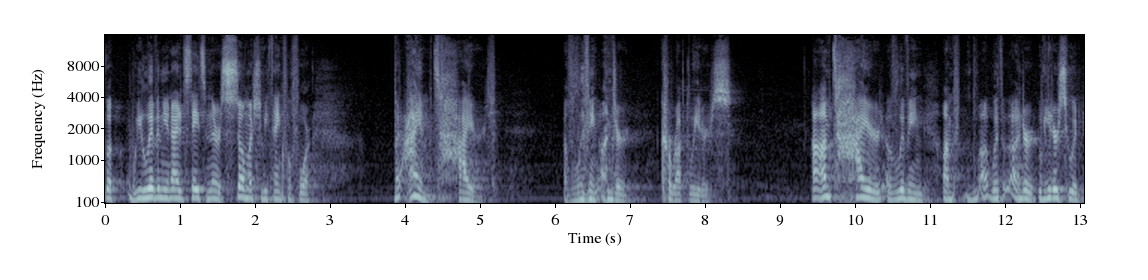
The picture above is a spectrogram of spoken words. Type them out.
look, we live in the United States and there is so much to be thankful for. But I am tired of living under corrupt leaders. I'm tired of living on, with, under leaders who would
